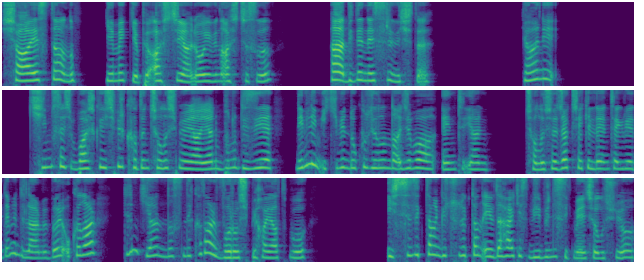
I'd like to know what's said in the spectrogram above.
Şaheste Hanım. Yemek yapıyor. Aşçı yani. O evin aşçısı. Ha bir de Nesrin işte. Yani kimse başka hiçbir kadın çalışmıyor ya. Yani bunu diziye ne bileyim 2009 yılında acaba ente, yani çalışacak şekilde entegre edemediler mi? Böyle o kadar dedim ki ya nasıl ne kadar varoş bir hayat bu. İşsizlikten, güçsüzlükten evde herkes birbirini sikmeye çalışıyor.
